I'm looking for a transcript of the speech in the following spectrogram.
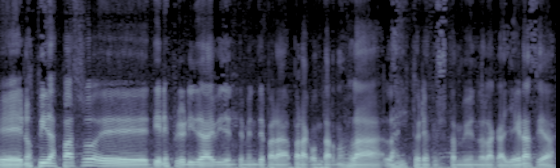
eh, nos pidas paso. eh, tienes prioridad, evidentemente, para, para contarnos la- las historias que se están viviendo en la calle. Gracias.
